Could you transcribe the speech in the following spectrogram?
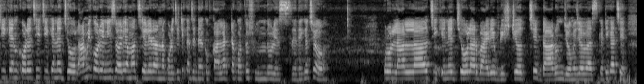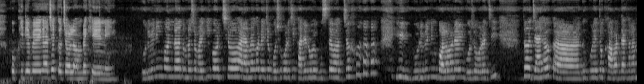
চিকেন করেছি চিকেনের ঝোল। আমি করিনি সরি আমার ছেলে রান্না করেছে, ঠিক আছে? দেখো কালারটা কত সুন্দর এসছে, দেখেছ? পুরো লাল লাল চিকেনের ঝোল আর বাইরে বৃষ্টি হচ্ছে, দারুণ জমে যাবে আজকে, ঠিক আছে? খুব খিদে পেয়ে গেছে, তো চলো আমরা খেয়ে নিই। গুড ইভিনিং বন্ধুরা তোমরা সবাই কি করছ? আর আমি এখন এই যে বসে পড়েছি, খাটের ওই বুঝতে পারছ? গুড ইভিনিং বলা মানে আমি বসে পড়েছি। তো যাই হোক দুপুরে তো খাবার দেখালাম,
